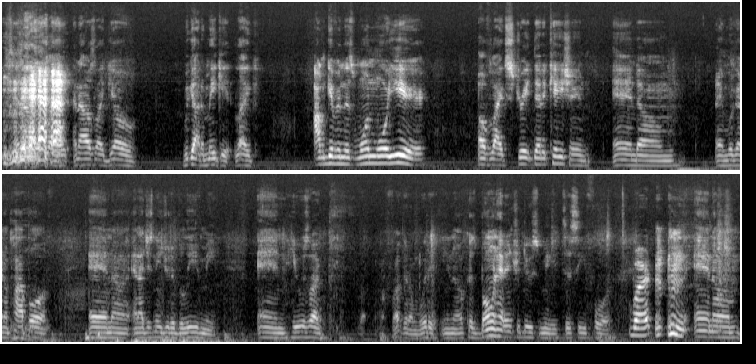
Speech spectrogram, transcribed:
and I, was like, and I was like, "Yo, we got to make it." Like, I'm giving this one more year of like straight dedication and um and we're gonna pop off and uh and I just need you to believe me and he was like fuck it I'm with it you know because Bone had introduced me to C4 Word. and um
